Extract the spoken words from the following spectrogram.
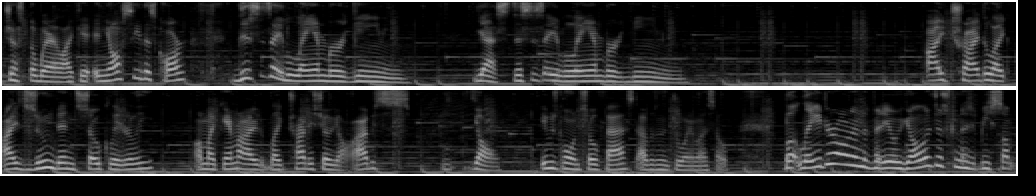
just the way I like it. And y'all see this car? This is a Lamborghini. Yes, this is a Lamborghini. I tried to like I zoomed in so clearly on my camera. I like tried to show y'all. I was y'all. It was going so fast. I was enjoying myself. But later on in the video, y'all are just gonna be some.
